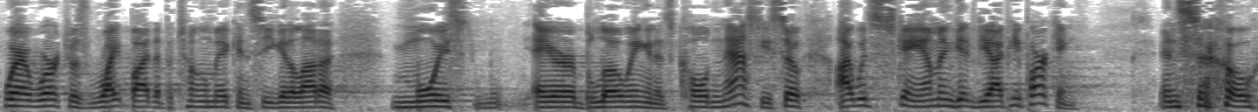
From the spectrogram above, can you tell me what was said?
where I worked was right by the Potomac and so you get a lot of moist air blowing and it's cold and nasty. So I would scam and get VIP parking. And so,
